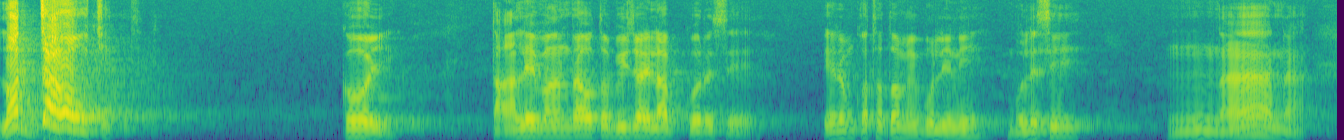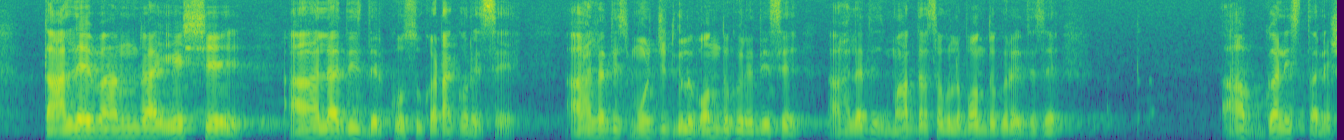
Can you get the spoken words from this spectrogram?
লজ্জা হওয়া উচিত। কই, তালেবানরাও তো বিজয় লাভ করেছে। এরম কথা তো আমি বলিনি, বলেছি? না না। তালেবানরা এসে আহলাদিসদের কচু কাটা করেছে। আহলাদিস মসজিদগুলো বন্ধ করে দিয়েছে, আহলাদিস মাদ্রাসাগুলো বন্ধ করে দিয়েছে। আফগানিস্তানের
